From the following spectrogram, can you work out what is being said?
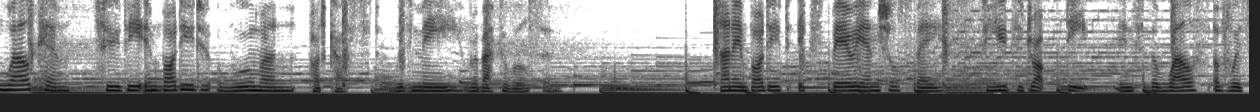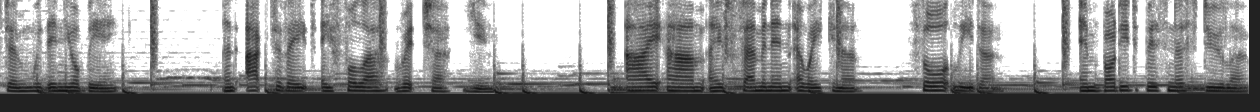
Welcome to the Embodied Woman podcast with me, Rebecca Wilson. An embodied experiential space for you to drop deep into the wealth of wisdom within your being and activate a fuller, richer you. I am a feminine awakener, thought leader, embodied business doula,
